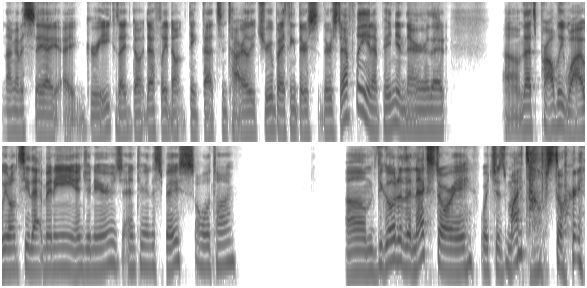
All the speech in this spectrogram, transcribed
not gonna say I, I agree because I don't definitely don't think that's entirely true. But I think there's there's definitely an opinion there that um, that's probably why we don't see that many engineers entering the space all the time. Um, if you go to the next story, which is my top story,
